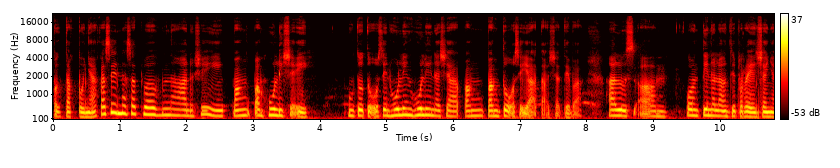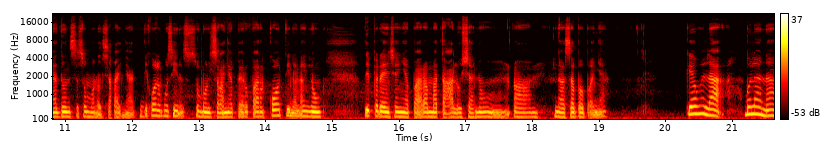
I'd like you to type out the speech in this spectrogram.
pagtakbo niya kasi nasa 12 na ano siya eh, pang panghuli siya eh. Kung tutuusin, huling-huli na siya, pang pang 12 yata siya, 'di ba? Halos um konti na lang ang diferensya niya doon sa sumunod sa kanya. Hindi ko alam kung sino sumunod sa kanya, pero parang konti na lang yung diferensya niya para matalo siya nung um, nasa baba niya. Kaya wala, wala na.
